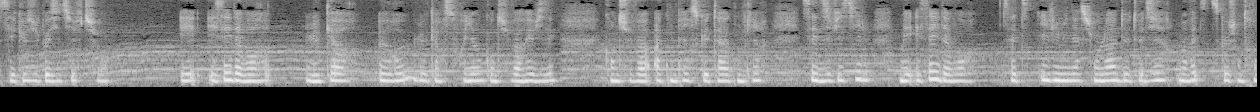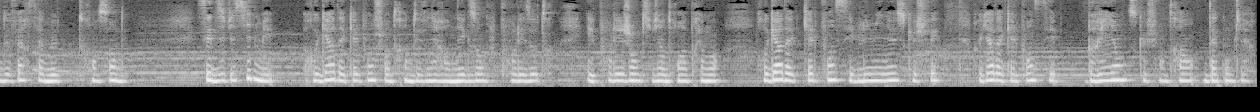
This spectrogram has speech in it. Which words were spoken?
c'est que du positif, tu vois. Et essaye d'avoir le cœur heureux, le cœur souriant quand tu vas réviser, quand tu vas accomplir ce que tu as à accomplir. C'est difficile, mais essaye d'avoir cette illumination-là de te dire, mais en fait, ce que je suis en train de faire, ça me transcende. C'est difficile, mais regarde à quel point je suis en train de devenir un exemple pour les autres et pour les gens qui viendront après moi. Regarde à quel point c'est lumineux ce que je fais. Regarde à quel point c'est brillant ce que je suis en train d'accomplir.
